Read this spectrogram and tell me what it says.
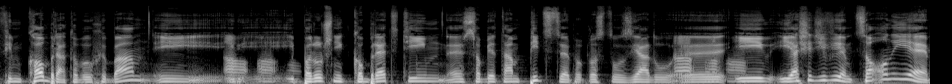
film Cobra to był chyba i, o, i, o, i porucznik Cobretti e, sobie tam pizzę po prostu zjadł o, e, I, I, ja się dziwiłem, co on je.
